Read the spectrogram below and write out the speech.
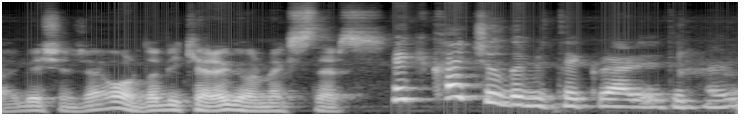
ay, 5. ay orada bir kere görmek isteriz. Peki kaç yılda bir tekrar edilmeli?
